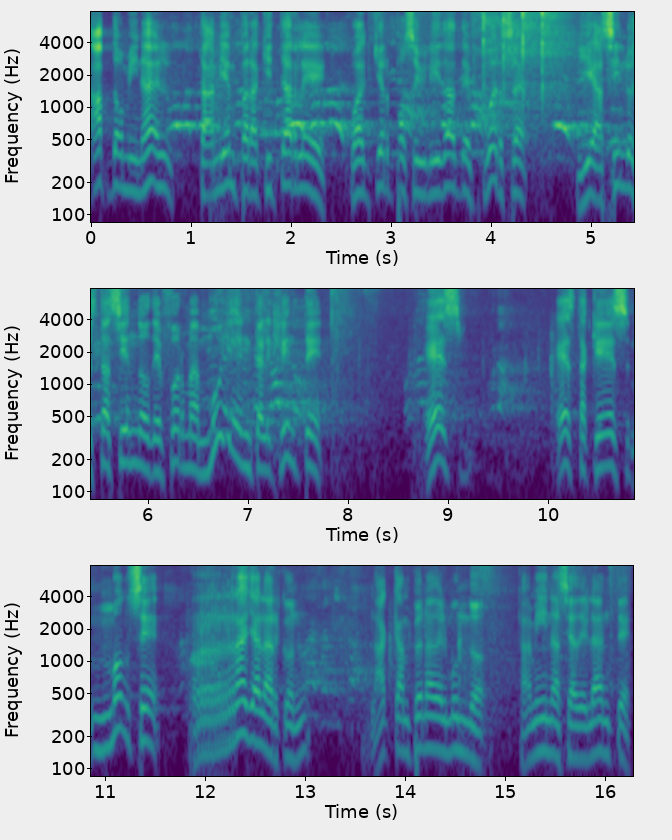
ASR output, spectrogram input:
abdominal, también para quitarle cualquier posibilidad de fuerza. Y así lo está haciendo de forma muy inteligente. Es esta que es Monse Raya Larcón, la campeona del mundo. Camina hacia adelante,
